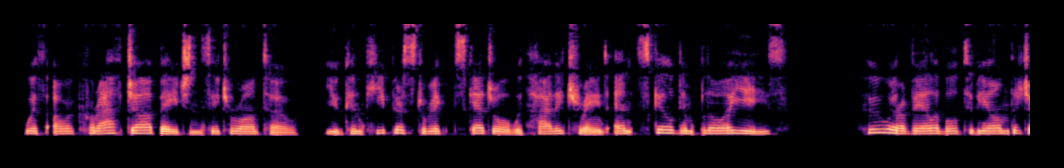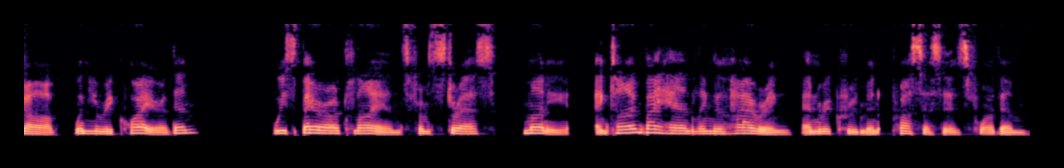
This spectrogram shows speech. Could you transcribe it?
With our craft job agency Toronto, you can keep your strict schedule with highly trained and skilled employees who are available to be on the job when you require them. We spare our clients from stress, money, and time by handling the hiring and recruitment processes for them.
